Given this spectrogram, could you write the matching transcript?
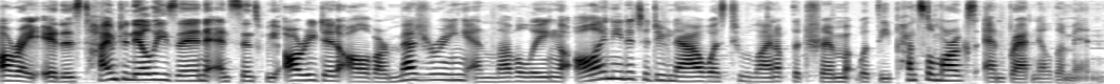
Alright, it is time to nail these in and since we already did all of our measuring and leveling, all I needed to do now was to line up the trim with the pencil marks and brad nail them in.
